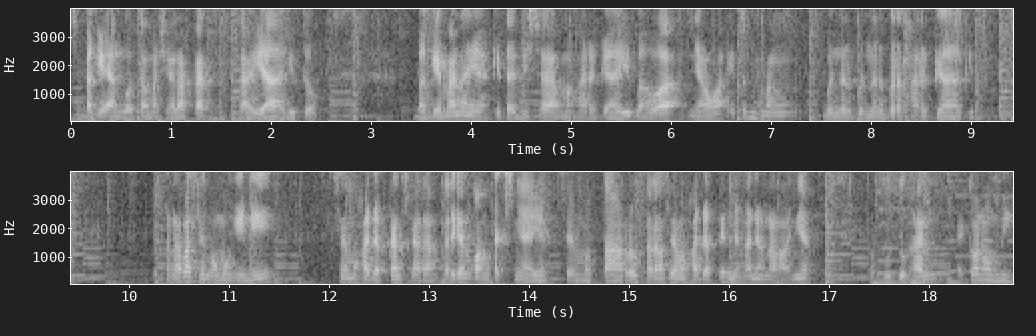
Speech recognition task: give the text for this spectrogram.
sebagai anggota masyarakat saya gitu. Bagaimana ya kita bisa menghargai bahwa nyawa itu memang benar-benar berharga gitu. Kenapa saya ngomong gini saya mau hadapkan sekarang. Tadi kan konteksnya ya saya mau taruh. Sekarang saya mau hadapin dengan yang namanya kebutuhan ekonomi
